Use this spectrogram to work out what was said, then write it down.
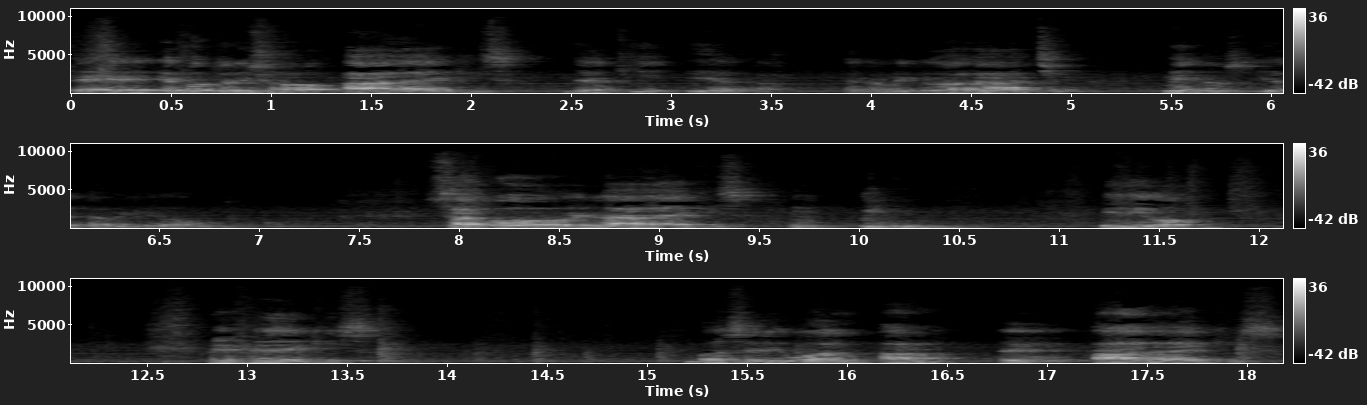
Eh, he factorizado a la x de aquí y de acá. Acá me quedó a la h menos y acá me quedó 1. Saco el a a la x y digo f de x va a ser igual a eh, a a la x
